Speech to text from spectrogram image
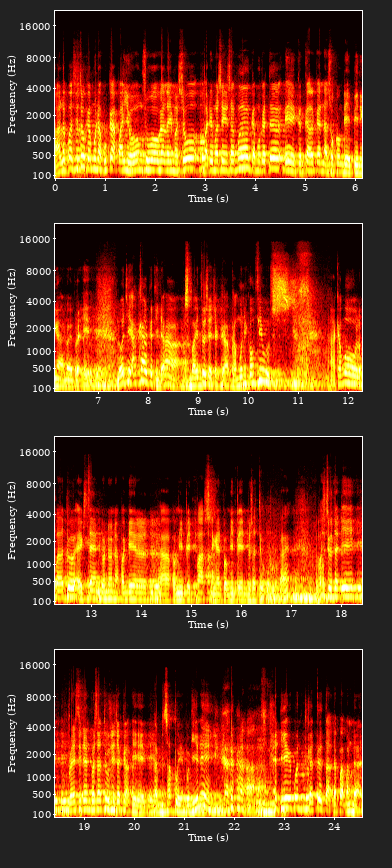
Ha, Lepas itu kamu nak buka payung Suruh orang lain masuk. Pada masa yang sama Kamu kata Eh kekalkan nak sokong DAP dengan Anwar Ibrahim. Logik akal ke tidak? Sebab itu saya cakap Kamu ni confused Ha, kamu lepas tu extend konon nak panggil uh, pemimpin PAS dengan pemimpin bersatu. Eh? Lepas tu tadi Presiden bersatu ni cakap, eh siapa yang pergi ni? Dia pun kata tak dapat mandat.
